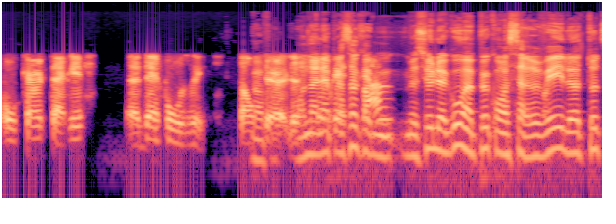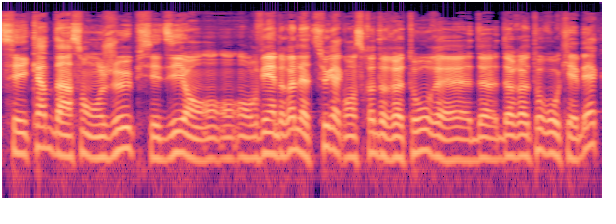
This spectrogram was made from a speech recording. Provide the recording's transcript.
aucun tarif d'imposer. Donc, euh, on a l'impression que M. Legault a un peu conservé là, toutes ses cartes dans son jeu, puis s'est dit on, reviendra là-dessus quand on sera de retour euh, de, retour au Québec.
